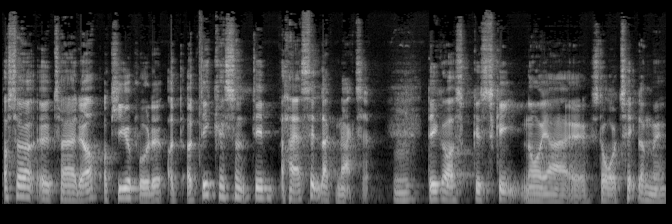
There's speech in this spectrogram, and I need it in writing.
og så øh, tager jeg det op og kigger på det, og, og det, kan sådan, det har jeg selv lagt mærke til. Mm. Det kan også ske, når jeg øh, står og taler med,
